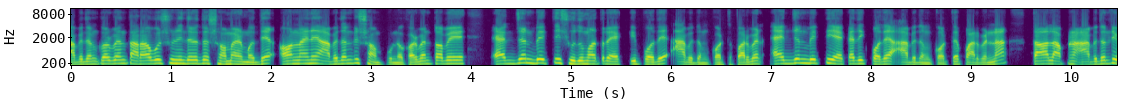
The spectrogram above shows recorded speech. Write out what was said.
আবেদন করবেন, তারা অবশ্যই নির্ধারিত সময়ের মধ্যে অনলাইনে আবেদনটি সম্পূর্ণ করবেন। তবে একজন ব্যক্তি শুধুমাত্র একটি পদে আবেদন করতে পারবেন। একজন ব্যক্তি একাধিক পদে আবেদন করতে পারবেন না। তাহলে আপনার আবেদনটি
